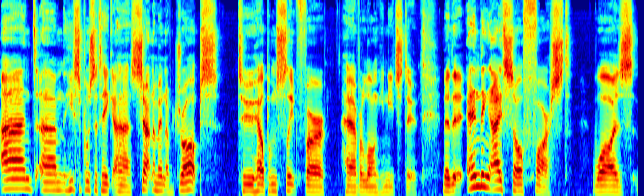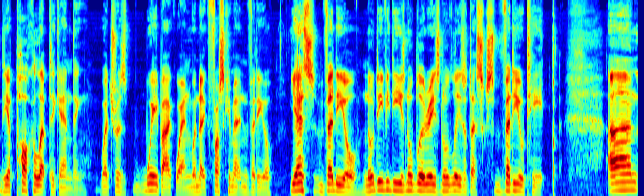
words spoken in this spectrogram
and um, he's supposed to take a certain amount of drops to help him sleep for however long he needs to. Now, the ending I saw first was the apocalyptic ending, which was way back when, when it first came out in video. Yes, video. No DVDs, no Blu rays, no Laserdiscs, videotape. And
